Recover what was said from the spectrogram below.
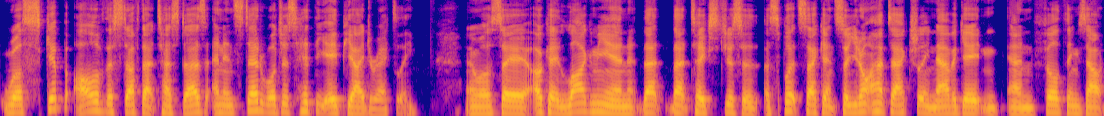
we'll skip all of the stuff that test does and instead we'll just hit the API directly and we'll say, okay, log me in. That that takes just a, a split second, so you don't have to actually navigate and, and fill things out.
